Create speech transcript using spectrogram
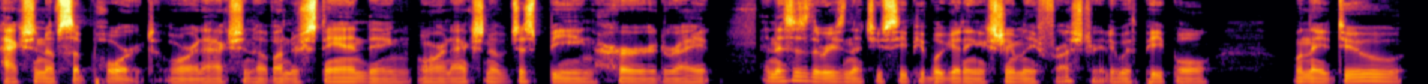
action of support or an action of understanding or an action of just being heard, right? And this is the reason that you see people getting extremely frustrated with people when they do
